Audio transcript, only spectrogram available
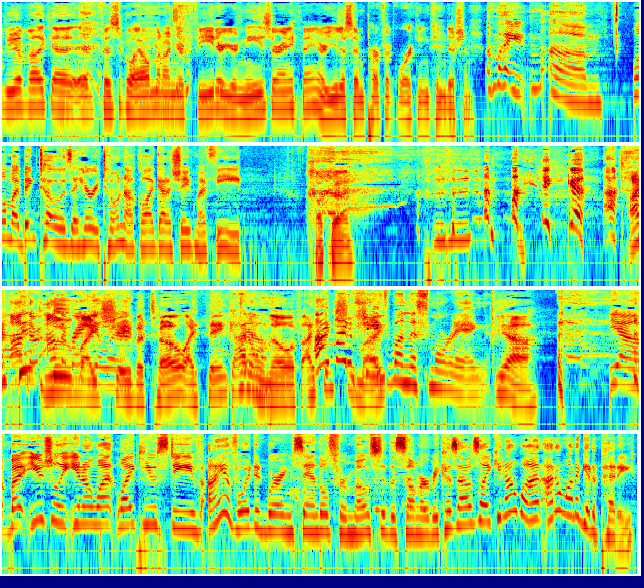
do you have like a, a physical ailment on your feet or your knees or anything? Or are you just in perfect working condition? My um well my big toe is a hairy toe knuckle. I gotta shave my feet. Okay. I think the- Lou might shave a toe. I think. I Yeah. don't know if I I think might have she shaved might. one this morning. Yeah. Yeah, but usually, you know what? Like you, Steve, I avoided wearing sandals for most of the summer because I was like, you know what? I don't want to get a pedi.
